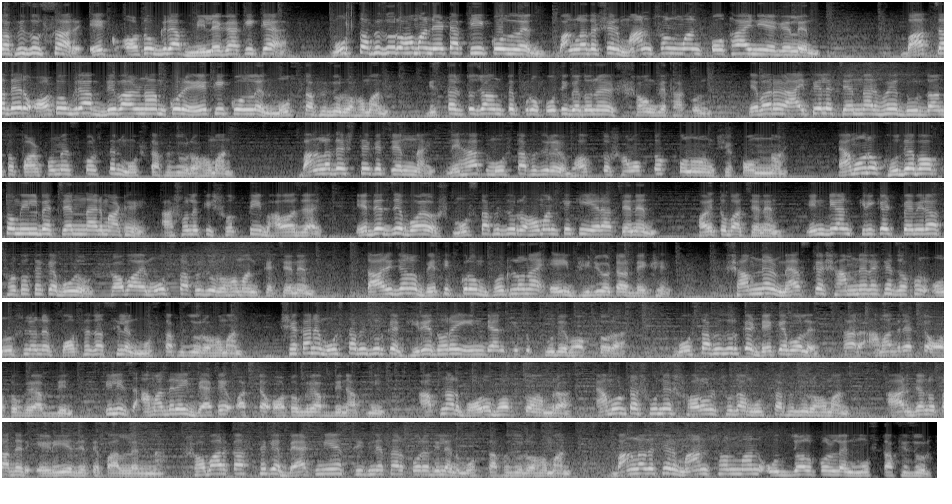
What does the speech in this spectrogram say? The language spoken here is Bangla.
মুস্তাফিজুর স্যার, এক অটোগ্রাফ মিলেগা কি ক্যা মুস্তাফিজুর রহমান, এটা কি করলেন? বাংলাদেশের মান সম্মান কোথায় নিয়ে গেলেন? বাচ্চাদের অটোগ্রাফ দেবার নাম করে কি করলেন মুস্তাফিজুর রহমান? বিস্তারিত জানতে পুরো প্রতিবেদনের সঙ্গে থাকুন। এবারের আইপিএলে চেন্নাইয়ের হয়ে দুর্দান্ত পারফরমেন্স করছেন মুস্তাফিজুর রহমান। বাংলাদেশ থেকে চেন্নাই, নেহাত মুস্তাফিজুরের ভক্ত সমর্থক কোনো অংশে কম নয়। এমনও খুদে ভক্ত মিলবে চেন্নাইয়ের মাঠে। আসলে কি সত্যিই ভাবা যায়? এদের যে বয়স, মুস্তাফিজুর রহমানকে কি এরা চেনেন? হয়তোবা চেনেন। ইন্ডিয়ান ক্রিকেট প্রেমীরা ছোট থেকে বুড়ো, সবাই মুস্তাফিজুর রহমানকে চেনেন। তারই যেন ব্যতিক্রম ঘটল না এই ভিডিওটা দেখে। সামনের ম্যাচকে সামনে রেখে যখন অনুশীলনের পথে যাচ্ছিলেন মুস্তাফিজুর রহমান, সেখানে মুস্তাফিজুরকে ঘিরে ধরে ইন্ডিয়ান কিছু খুদে ভক্তরা। মুস্তাফিজুরকে ডেকে বলে, স্যার, আমাদের একটা অটোগ্রাফ দিন। প্লিজ আমাদের এই ব্যাটে একটা অটোগ্রাফ দিন আপনি। আপনার বড় ভক্ত আমরা। এমনটা শুনে সরল সোজা মুস্তাফিজুর রহমান আর যেন তাদের এড়িয়ে যেতে পারলেন না। সবার কাছ থেকে ব্যাট নিয়ে সিগনেচার করে দিলেন মুস্তাফিজুর রহমান। বাংলাদেশের মান সম্মান উজ্জ্বল করলেন মুস্তাফিজুর।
